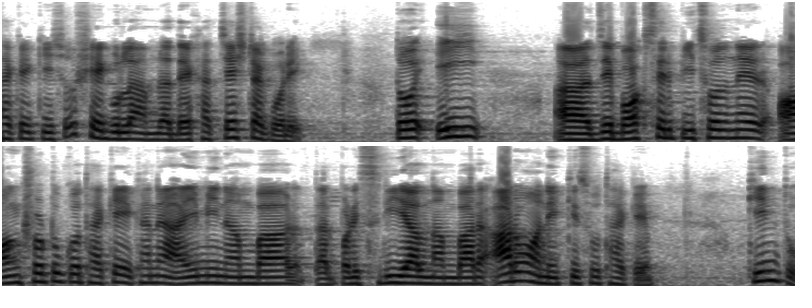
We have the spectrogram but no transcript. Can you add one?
থাকে কিছু, সেগুলো আমরা দেখার চেষ্টা করি। তো এই যে বক্সের পিছনের অংশটুকু থাকে, এখানে আইমি নাম্বার তারপরে সিরিয়াল নাম্বার আরও অনেক কিছু থাকে। কিন্তু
